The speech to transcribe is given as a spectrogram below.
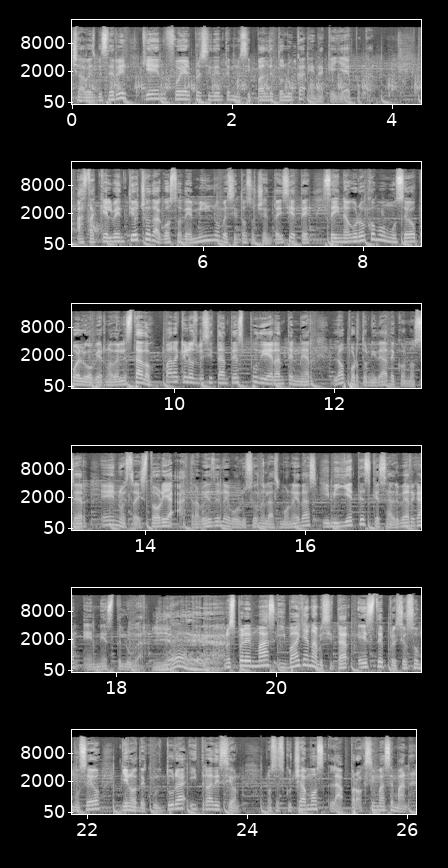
Chávez Becerril, quien fue el presidente municipal de Toluca en aquella época. Hasta que el 28 de agosto de 1987 se inauguró como museo por el gobierno del estado, para que los visitantes pudieran tener la oportunidad de conocer en nuestra historia a través de la evolución de las monedas y billetes que se albergan en este lugar. No esperen más y vayan a visitar este precioso museo lleno de cultura y tradición. Nos escuchamos la próxima semana.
